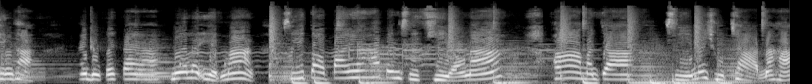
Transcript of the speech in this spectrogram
ริง ๆ ค่ะให้ดูใกล้ๆนะคะเนื้อละเอียดมาก สีต่อไปนะคะเป็นสีเขียวนะ ผ้ามันจะสีไม่ฉูดฉาดนะคะ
